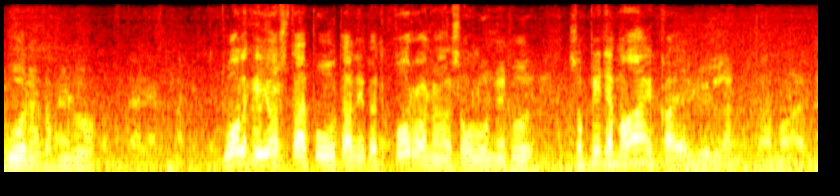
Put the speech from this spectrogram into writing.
vuodelta milloin? Tuollakin jostain puhutaan, niin, että korona olisi ollut, niin kuin, se on pidemmän aikaa jo jyllännyt tämä maailma.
